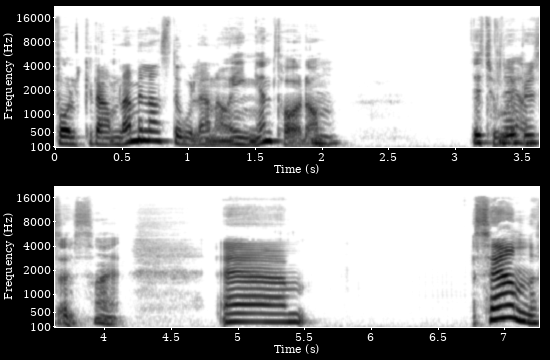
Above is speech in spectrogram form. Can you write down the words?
folk ramlar mellan stolarna och ingen tar dem. Mm. Det tror Nej, jag precis. inte. Um, sen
